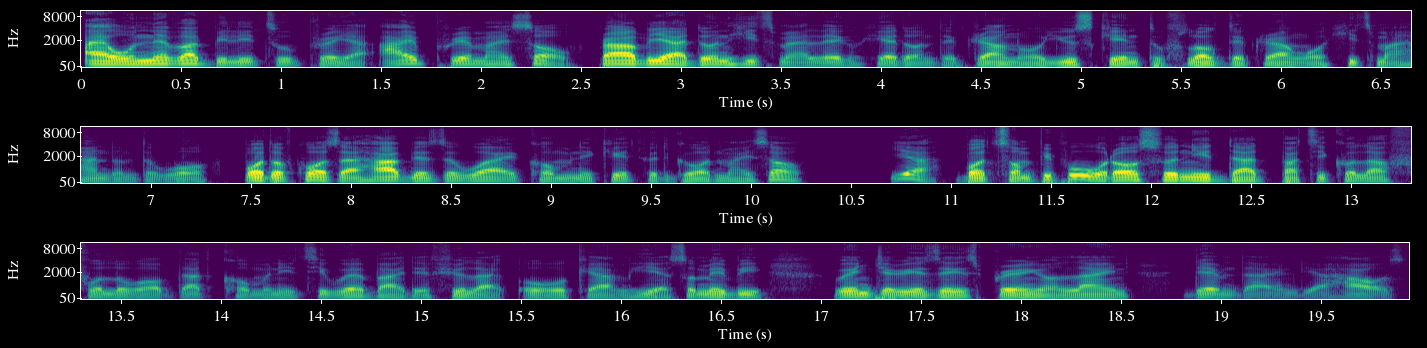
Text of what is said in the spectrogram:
i will never belittle prayer i pray myself probably i don't hit my leg head on the ground or use cane to flog the ground or hit my hand on the wall but of course i have there's a way i communicate with god myself yeah, but some people would also need that particular follow up, that community whereby they feel like, oh, okay, I'm here. So maybe when Jerry Eze is praying online, them that are in their house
